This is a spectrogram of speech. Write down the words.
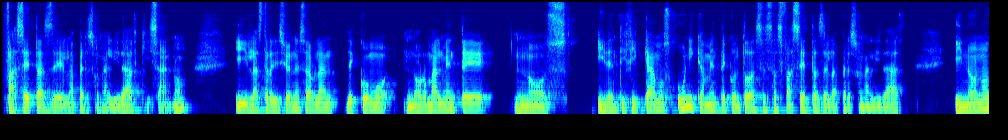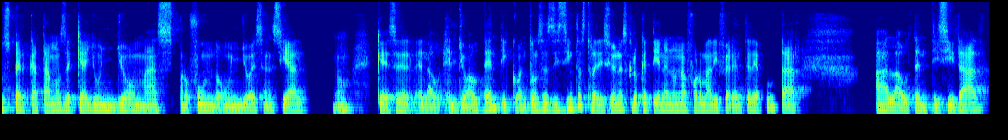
facetas de la personalidad, quizá, ¿no? Y las tradiciones hablan de cómo normalmente nos identificamos únicamente con todas esas facetas de la personalidad y no nos percatamos de que hay un yo más profundo, un yo esencial, ¿no? que es el, el, yo auténtico. Entonces, distintas tradiciones creo que tienen una forma diferente de apuntar a la autenticidad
